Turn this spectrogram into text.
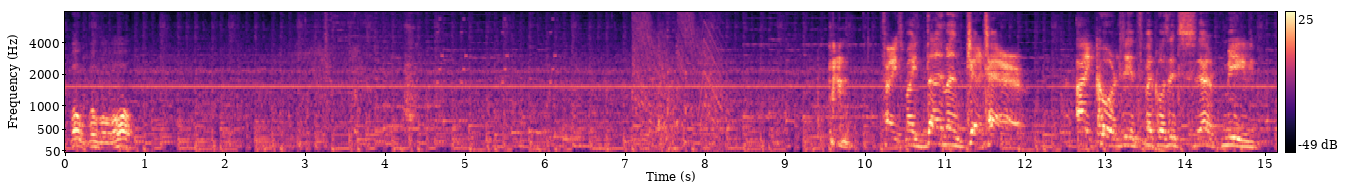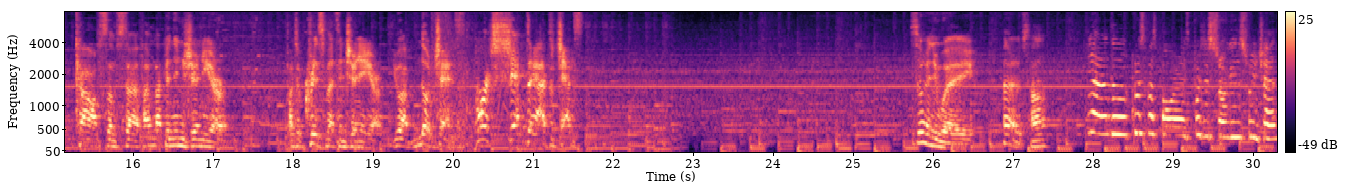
Whoa, whoa, whoa, whoa, whoa. Face my diamond cutter! I called it because it's helped me carve some stuff. I'm like an engineer. But a Christmas engineer, you have no chance. Oh shit, I had a chance! So anyway, elves, huh? Yeah, the Christmas power is pretty strong in this region.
